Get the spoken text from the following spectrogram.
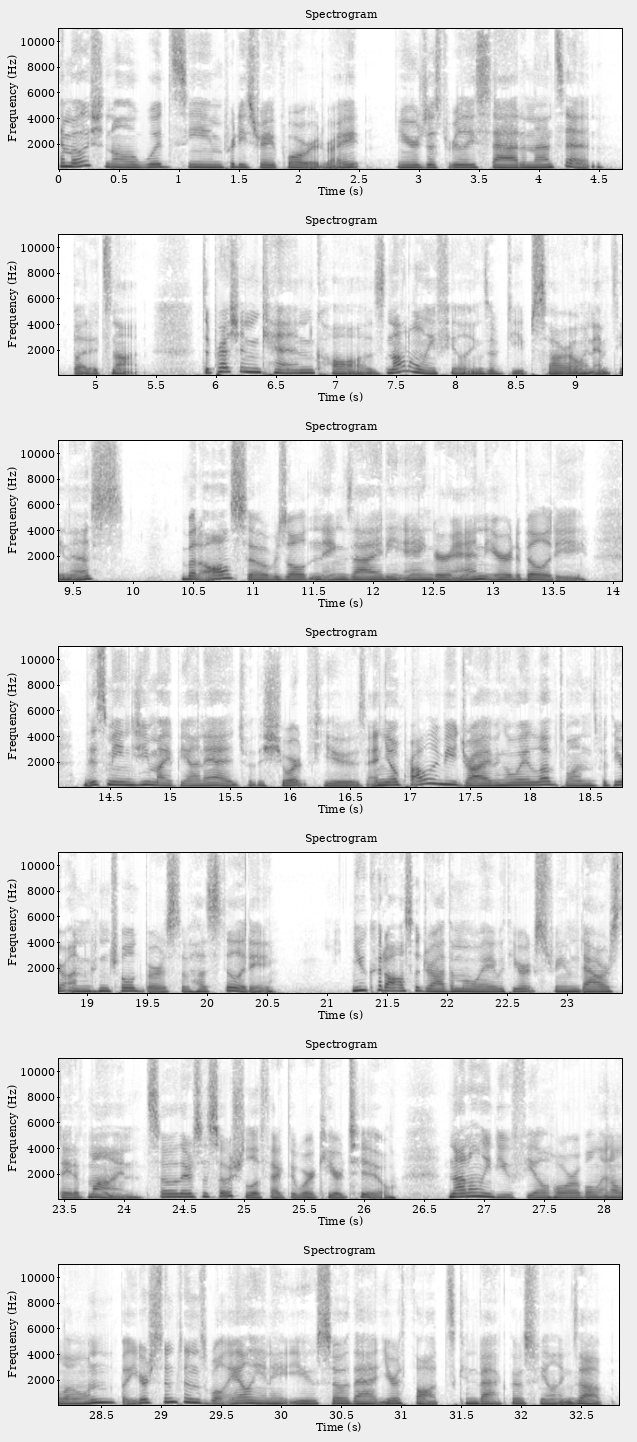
Emotional would seem pretty straightforward, right? You're just really sad and that's it. But it's not. Depression can cause not only feelings of deep sorrow and emptiness, but also result in anxiety, anger, and irritability. This means you might be on edge with a short fuse, and you'll probably be driving away loved ones with your uncontrolled bursts of hostility. You could also draw them away with your extreme dour state of mind, so there's a social effect at work here too. Not only do you feel horrible and alone, but your symptoms will alienate you so that your thoughts can back those feelings up.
